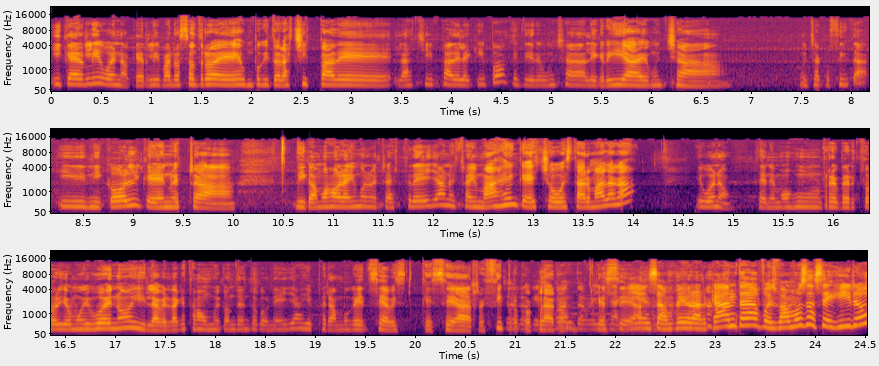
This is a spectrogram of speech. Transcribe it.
Y Kerly, bueno, Kerly para nosotros es un poquito la chispa de la chispa del equipo, que tiene mucha alegría y mucha mucha cosita. Y Nicole, que es nuestra, digamos ahora mismo nuestra estrella, nuestra imagen, que es Show Star Málaga. Y bueno, tenemos un repertorio muy bueno y la verdad que estamos muy contentos con ellas y esperamos que sea, que sea recíproco, claro. Que sea. en San Pedro Alcántara, pues vamos a seguiros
